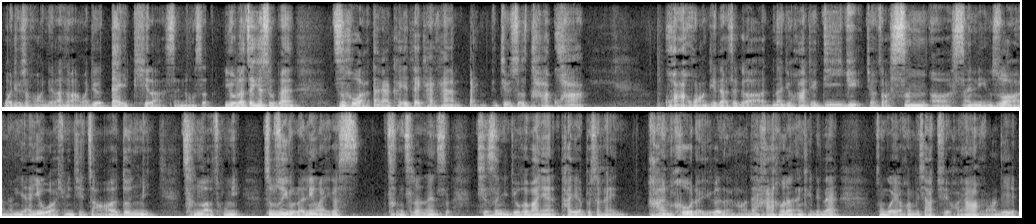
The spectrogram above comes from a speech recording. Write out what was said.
我就是皇帝了，是吧？我就代替了神农氏。有了这些手段之后啊，大家可以再看看本，就是他夸。夸皇帝的这个那句话，就第一句叫做“生而神灵，弱而能言，幼而循其，长而敦敏，成而聪明”，是不是有了另外一个层次的认识？其实你就会发现，他也不是很憨厚的一个人哈。但憨厚的人肯定在中国也混不下去。好像皇帝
